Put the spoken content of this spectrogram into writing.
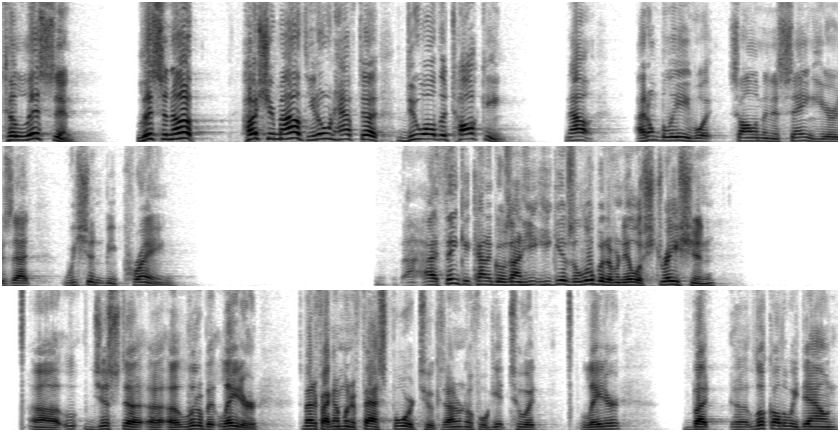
to listen. Listen up. Hush your mouth. You don't have to do all the talking. Now, I don't believe what Solomon is saying here is that we shouldn't be praying. I think it kind of goes on. He, he gives a little bit of an illustration uh, just a, a, little bit later. A matter of fact, I'm going to fast forward to it because I don't know if we'll get to it later. But uh, look all the way down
